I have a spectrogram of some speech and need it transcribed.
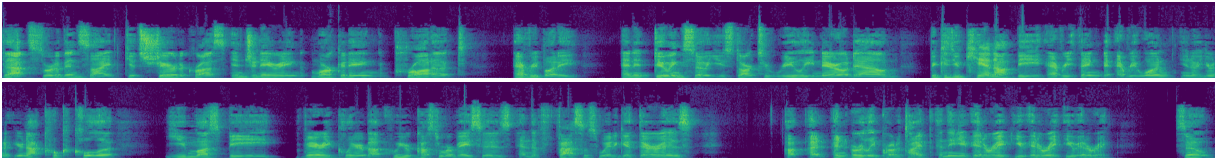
That sort of insight gets shared across engineering, marketing, product, everybody. And in doing so, you start to really narrow down because you cannot be everything to everyone. You know, you're not, you're not Coca-Cola. You must be very clear about who your customer base is, and the fastest way to get there is a, an, an early prototype, and then you iterate, you iterate, you iterate. So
